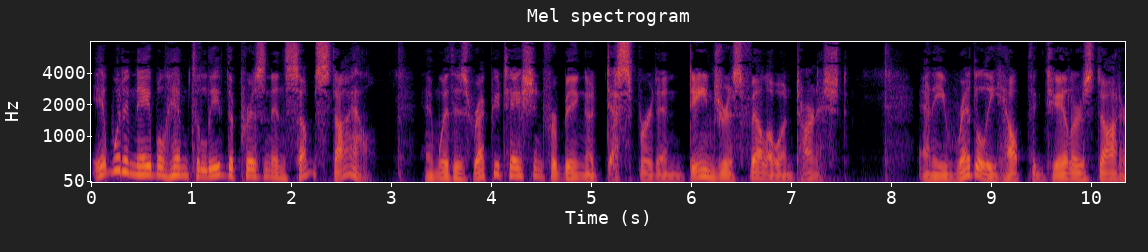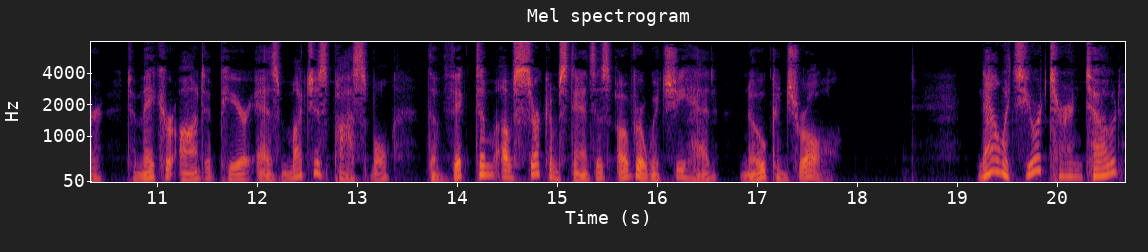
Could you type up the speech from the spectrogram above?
It would enable him to leave the prison in some style, and with his reputation for being a desperate and dangerous fellow untarnished. And he readily helped the jailer's daughter to make her aunt appear as much as possible the victim of circumstances over which she had no control. Now it's your turn, Toad,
